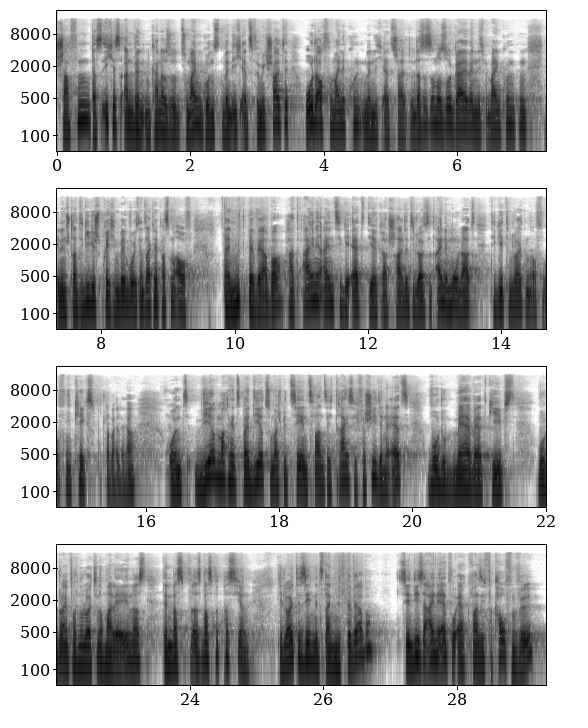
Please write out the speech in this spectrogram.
schaffen, dass ich es anwenden kann, also zu meinem Gunsten, wenn ich Ads für mich schalte oder auch für meine Kunden, wenn ich Ads schalte. Und das ist immer so geil, wenn ich mit meinen Kunden in den Strategiegesprächen bin, wo ich dann sage, hey, pass mal auf, dein Mitbewerber hat eine einzige Ad, die er gerade schaltet, die läuft seit einem Monat, die geht den Leuten auf, auf den Keks mittlerweile, ja. Und wir machen jetzt bei dir zum Beispiel 10, 20, 30 verschiedene Ads, wo du Mehrwert gibst, wo du einfach nur Leute nochmal erinnerst. Denn was, was, was wird passieren? Die Leute sehen jetzt deinen Mitbewerber, sehen diese eine Ad, wo er quasi verkaufen will.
